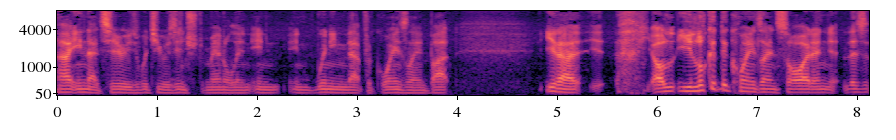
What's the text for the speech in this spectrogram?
Uh, in that series, which he was instrumental in, in, in winning that for Queensland, but you know, you look at the Queensland side, and there's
